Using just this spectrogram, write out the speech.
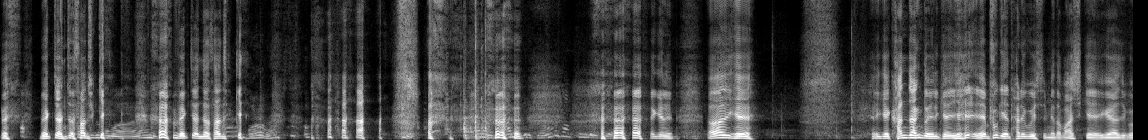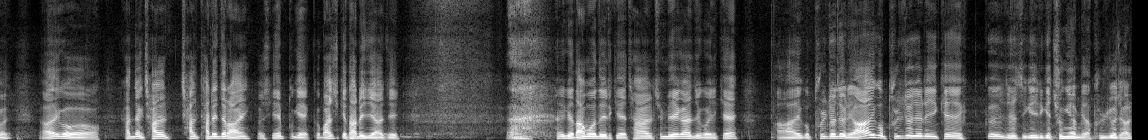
맥- 맥주 한 잔 사줄게 맥주 한 잔 사줄게 뭐라고? 그래. 아 이게 이게 간장도 이렇게 예- 예쁘게 다리고 있습니다. 맛있게 해가지고 아이고 간장 잘 잘 다리더라. 예쁘게 그 맛있게 다리져야지. 아, 이게 나무도 이렇게 잘 준비해가지고 이렇게 아이고 불 조절이 아이고 불 조절이 이렇게 그 저식이 이렇게 중요합니다. 불 조절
